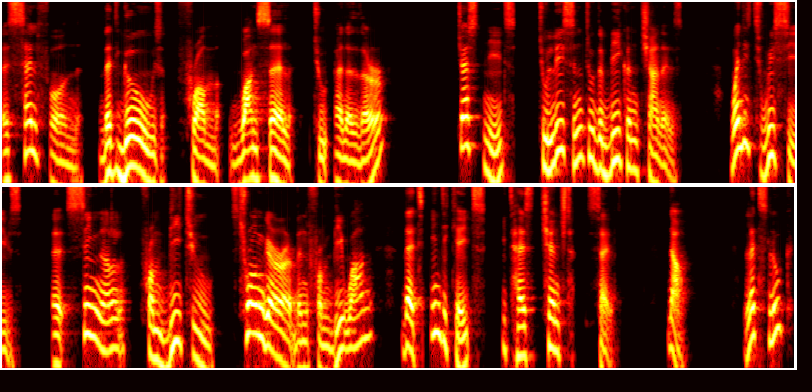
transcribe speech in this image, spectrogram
a cell phone that goes from one cell to another just needs to listen to the beacon channels. When it receives a signal from B2 stronger than from B1, that indicates it has changed cells. Now, let's look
